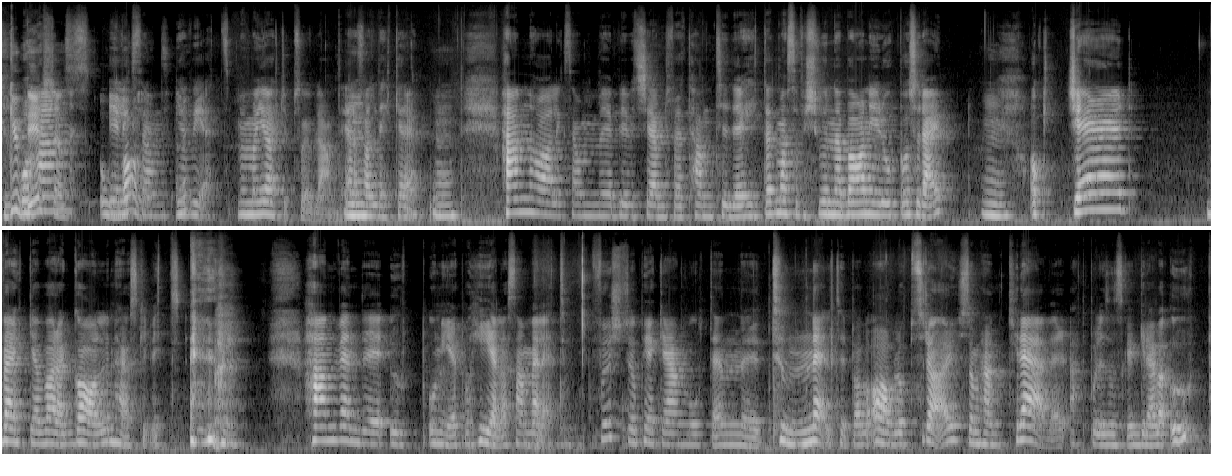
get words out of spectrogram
Gud, Och det han känns är ovanligt. Liksom, jag vet, men man gör typ så ibland. I alla fall deckare. Mm. Han har liksom eh, blivit känd för att han tidigare hittat massa försvunna barn i Europa och sådär. Mm. Och Jared verkar vara galen har jag skrivit. han vände upp och ner på hela samhället. Först så pekar han mot en eh, tunnel, typ av avloppsrör, som han kräver att polisen ska gräva upp.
